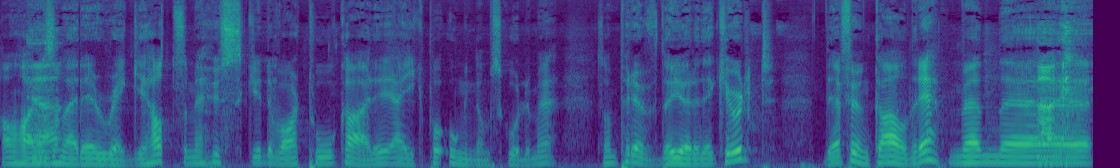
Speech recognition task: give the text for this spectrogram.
Han har en Ja. sånn reggae-hatt som jeg husker det var to karer jeg gikk på ungdomsskole med, som prøvde å gjøre det kult. Det funka aldri, men uh,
